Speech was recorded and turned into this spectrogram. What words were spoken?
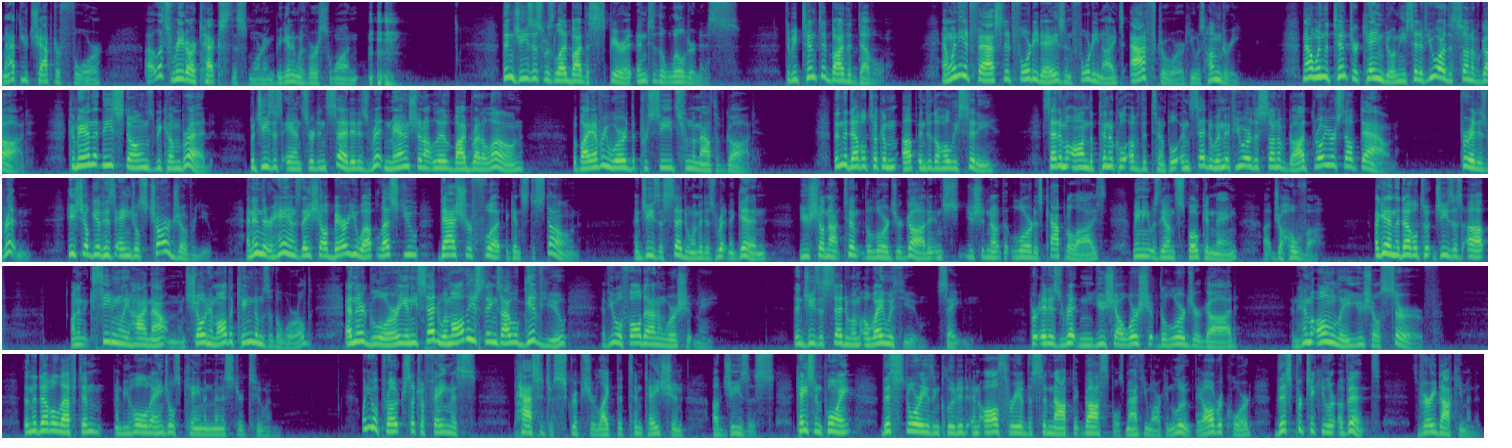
Matthew chapter 4. Uh, let's read our text this morning, beginning with verse 1. then Jesus was led by the Spirit into the wilderness to be tempted by the devil. And when he had fasted 40 days and 40 nights, afterward he was hungry. Now, when the tempter came to him, he said, If you are the Son of God, command that these stones become bread. But Jesus answered and said, It is written, Man shall not live by bread alone, but by every word that proceeds from the mouth of God. Then the devil took him up into the holy city, set him on the pinnacle of the temple, and said to him, If you are the Son of God, throw yourself down. For it is written, He shall give His angels charge over you, and in their hands they shall bear you up, lest you dash your foot against a stone. And Jesus said to him, It is written again, You shall not tempt the Lord your God. And you should note that Lord is capitalized, meaning it was the unspoken name, uh, Jehovah. Again, the devil took Jesus up on an exceedingly high mountain and showed him all the kingdoms of the world and their glory. And he said to him, All these things I will give you if you will fall down and worship me. Then Jesus said to him, Away with you, Satan. For it is written, You shall worship the Lord your God, and him only you shall serve. Then the devil left him, and behold, angels came and ministered to him. When you approach such a famous passage of Scripture like the temptation of Jesus, Case in point, this story is included in all three of the synoptic gospels Matthew, Mark, and Luke. They all record this particular event. It's very documented.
